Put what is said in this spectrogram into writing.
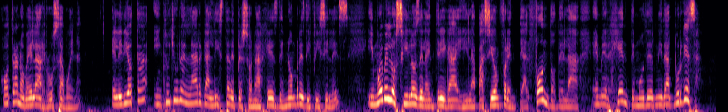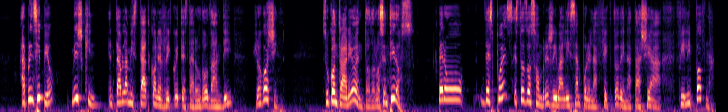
otra novela rusa buena, El idiota incluye una larga lista de personajes de nombres difíciles y mueve los hilos de la intriga y la pasión frente al fondo de la emergente modernidad burguesa. Al principio, Mishkin entabla amistad con el rico y testarudo dandy Rogoshin, su contrario en todos los sentidos. Pero después estos dos hombres rivalizan por el afecto de Natasha Filipovna.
